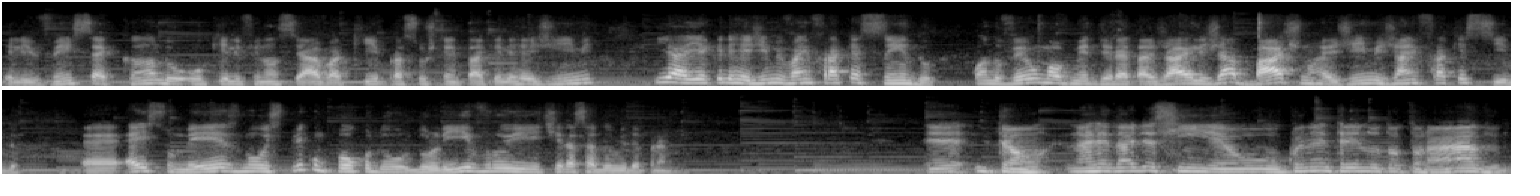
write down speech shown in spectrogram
Ele vem secando o que ele financiava aqui para sustentar aquele regime, e aí aquele regime vai enfraquecendo. Quando vê o movimento direta já, ele já bate no regime já enfraquecido. É, é isso mesmo? Explica um pouco do, do livro e tira essa dúvida para mim. É, então, na realidade, assim, eu quando eu entrei no doutorado,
